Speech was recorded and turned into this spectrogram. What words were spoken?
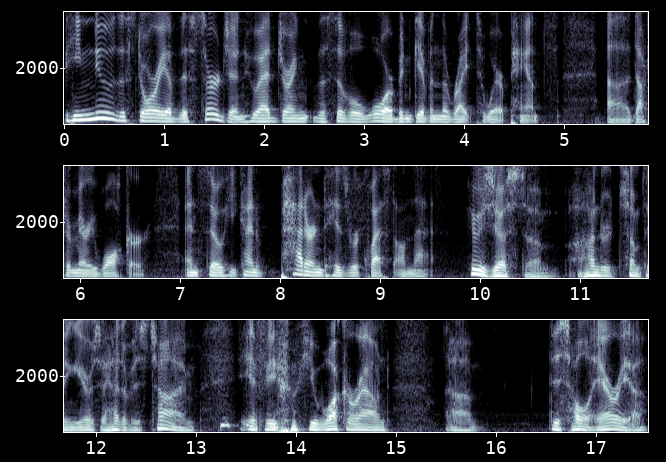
he knew the story of this surgeon who had during the Civil War been given the right to wear pants uh, Dr. Mary Walker. And so he kind of patterned his request on that. He was just um, a um, hundred something years ahead of his time. if you, you walk around um, this whole area,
